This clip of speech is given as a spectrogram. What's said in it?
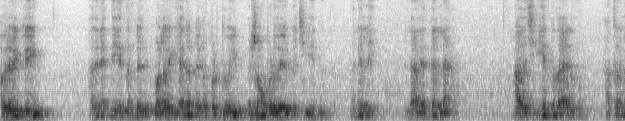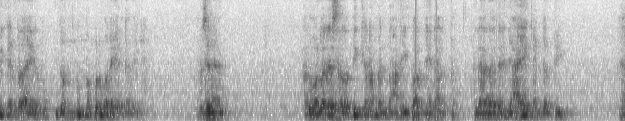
അവലപിക്കുകയും അതിനെന്ത് ചെയ്യുന്നുണ്ട്? വളരെ ഖേദം രേഖപ്പെടുത്തുകയും വിഷമപ്പെടുകയും ഒക്കെ ചെയ്യുന്നത്. അങ്ങനെയല്ലേ? അല്ലാതെ എന്തല്ല? അത് ചെയ്യേണ്ടതായിരുന്നു ആക്രമിക്കേണ്ടതായിരുന്നു ഇതൊന്നും നമ്മൾ പറയേണ്ടതില്ല. മനസ്സിലായോ അത് വളരെ ശ്രദ്ധിക്കണം എന്നാണ് ഈ പറഞ്ഞതിന്റെ അർത്ഥം. അല്ലാതെ അതിന് ന്യായം കണ്ടെത്തി "ആ,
